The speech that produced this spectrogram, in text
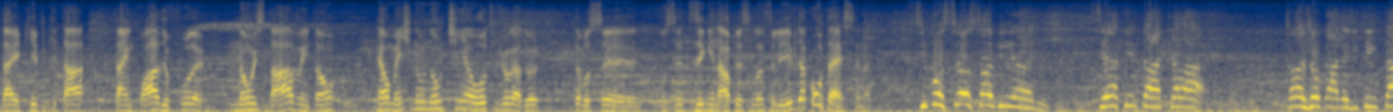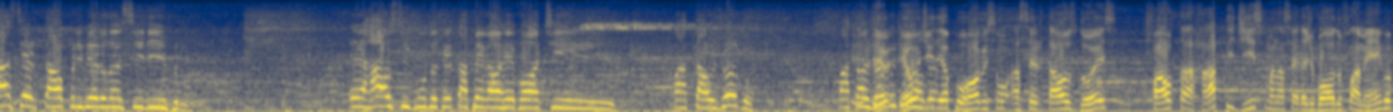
da equipe que está tá em quadro. O Fuller não estava, então realmente não, não tinha outro jogador para você, você designar para esse lance livre. Acontece, né? Se você é o Saviani, você ia tentar aquela, aquela jogada de tentar acertar o primeiro lance livre, errar o segundo, tentar pegar o rebote e matar o jogo? Matar o jogo Eu, eu novo, diria pro Robinson acertar os dois. Falta rapidíssima na saída de bola do Flamengo.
